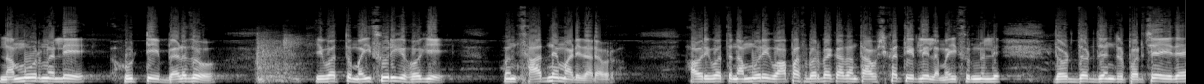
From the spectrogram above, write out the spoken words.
ನಮ್ಮೂರಿನಲ್ಲಿ ಹುಟ್ಟಿ ಬೆಳೆದು ಇವತ್ತು ಮೈಸೂರಿಗೆ ಹೋಗಿ ಒಂದು ಸಾಧನೆ ಮಾಡಿದ್ದಾರೆ ಅವರು. ಅವ್ರು ಇವತ್ತು ನಮ್ಮೂರಿಗೆ ವಾಪಸ್ ಬರಬೇಕಾದಂಥ ಅವಶ್ಯಕತೆ ಇರಲಿಲ್ಲ. ಮೈಸೂರಿನಲ್ಲಿ ದೊಡ್ಡ ದೊಡ್ಡ ಜನರ ಪರಿಚಯ ಇದೆ.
